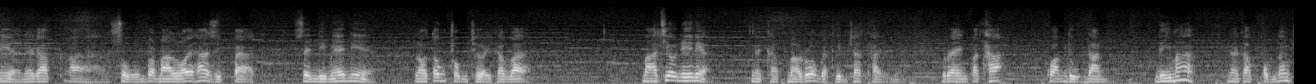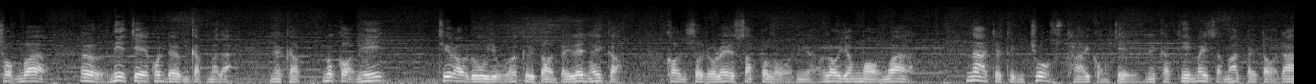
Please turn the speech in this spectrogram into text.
เนี่ยนะครับอ่าสูงประมาณ 158เซนติเมตรเนี่ยเราต้องชมเชยครับว่า มาเที่ยวนี้เนี่ยนะครับมาร่วมกับทีมชาติไทยเนี่ยแรงประทะความดุดันดีมากนะครับผมต้องชมว่าเออนี่เจคนเดิมกลับมาแล้วนะครับเมื่อก่อนนี้ที่เราดูอยู่ก็คือตอนไปเล่นให้กับคอนโซโดเรซัปโปโรเนี่ยเรายังมองว่าน่าจะถึงช่วงสุดท้ายของเจนะครับที่ไม่สามารถไปต่อได้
